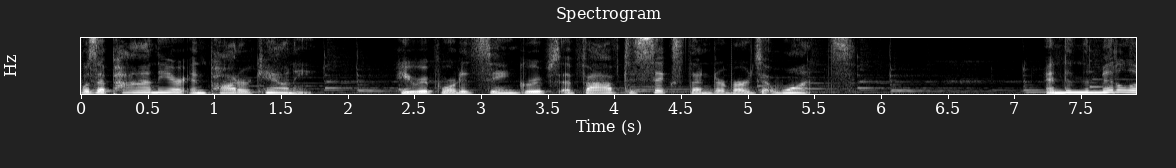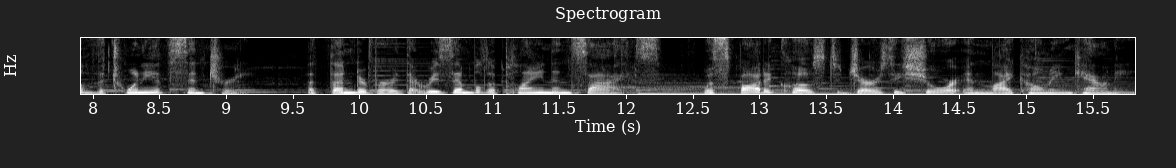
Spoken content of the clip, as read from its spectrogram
was a pioneer in Potter County. He reported seeing groups of five to six thunderbirds at once. And in the middle of the 20th century, a thunderbird that resembled a plane in size was spotted close to Jersey Shore in Lycoming County.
